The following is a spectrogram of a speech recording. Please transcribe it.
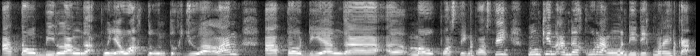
atau bilang nggak punya waktu untuk jualan atau dia nggak uh, mau posting-posting, mungkin anda kurang mendidik mereka.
